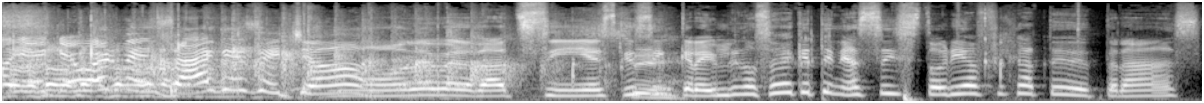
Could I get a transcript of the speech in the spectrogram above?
Oye, qué buen mensaje se echó. No, de verdad, sí, es que es increíble. No sabía que tenía esa historia, fíjate, detrás.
